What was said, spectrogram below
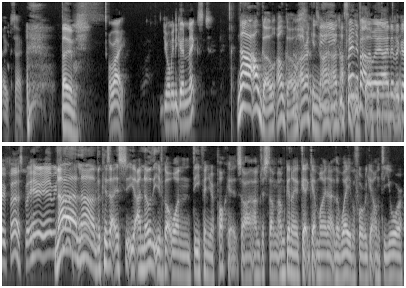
Hope so. Boom. All right. Do you want me to go next? Nah, I'll go. I'll go. I oh, reckon. See, I, I, I think about the way I never go first, but here, here we Nah, go. nah, because I, I know that you've got one deep in your pocket, so I, I'm just I'm, I'm gonna get get mine out of the way before we get onto your.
